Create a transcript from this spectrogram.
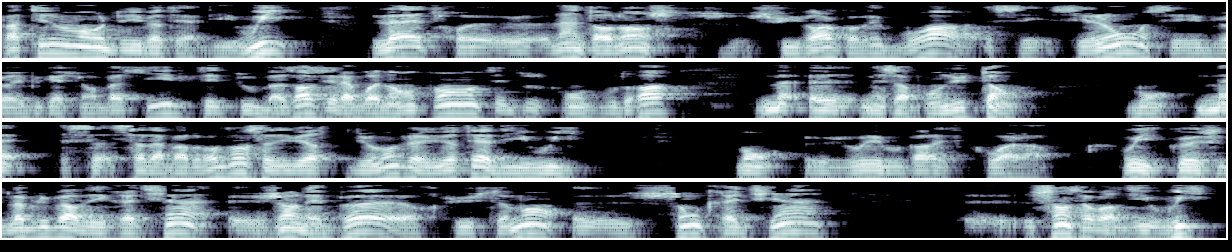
À partir du moment où liberté a dit oui, L'être, euh, l'intendance suivra comme elle pourra. C'est long, c'est purification passive, c'est tout bazar, c'est la bonne enfance, c'est tout ce qu'on voudra, mais, euh, mais, ça prend du temps. Bon, mais ça n'a pas de d'importance du moment que la liberté a dit oui. Bon, euh, je voulais vous parler de quoi là? Oui, que la plupart des chrétiens, j'en ai peur, justement, sont chrétiens sans avoir dit oui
